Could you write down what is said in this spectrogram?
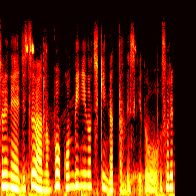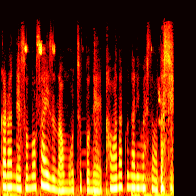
それね、実はあの、某コンビニのチキンだったんですけど、それからね、そのサイズのはもうちょっとね、買わなくなりました、私。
